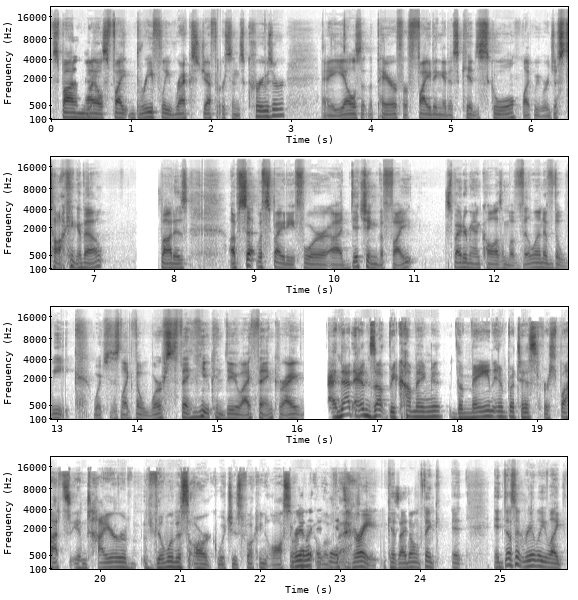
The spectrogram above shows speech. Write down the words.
Spot and Miles fight briefly wrecks Jefferson's cruiser, and he yells at the pair for fighting at his kid's school, like we were just talking about. Spot is upset with Spidey for uh, ditching the fight. Spider Man calls him a villain of the week, which is like the worst thing you can do, I think, right? And that ends up becoming the main impetus for Spot's entire villainous arc, which is fucking awesome. really I love it's that. great because i don't think it it doesn't really like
